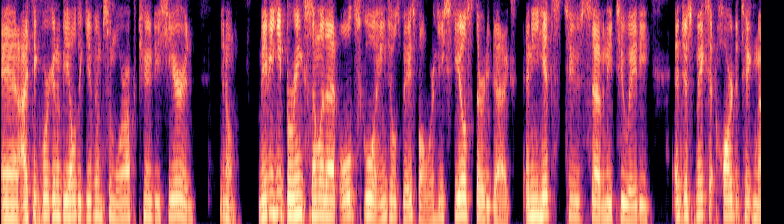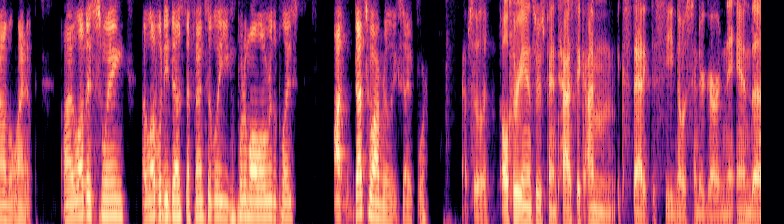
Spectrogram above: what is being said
and I think we're going to be able to give him some more opportunities here. And you know, maybe he brings some of that old school Angels baseball where he steals 30 bags and he hits 270, 280, and just makes it hard to take him out of the lineup. I love his swing. I love what he does defensively. You can put him all over the place. I, that's who I'm really excited for. Absolutely. All three answers fantastic. I'm ecstatic to see Noah Syndergaard and, and the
